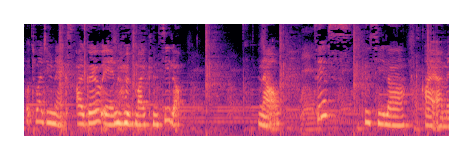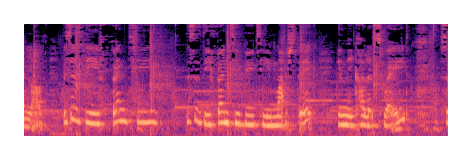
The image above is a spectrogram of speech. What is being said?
what do i do next? I go in with my concealer. Now this concealer i am in love. This is the fenty this is the fenty beauty Match Stix in the color suede. So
